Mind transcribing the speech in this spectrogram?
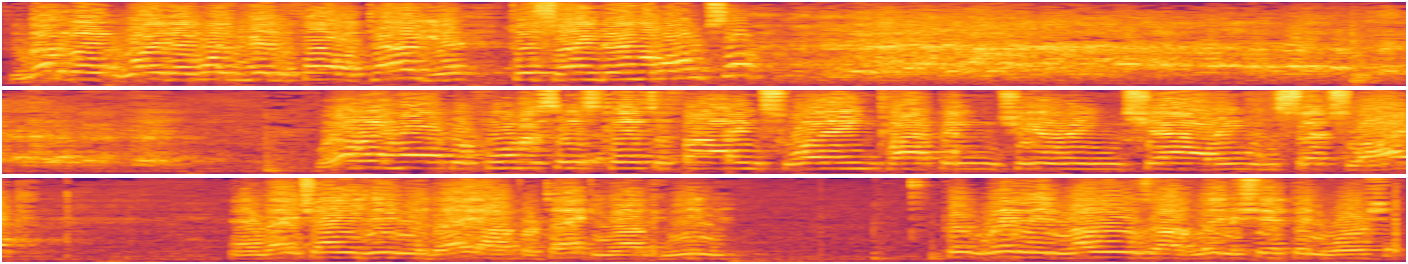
And that way they wouldn't hear the fellow tell you to sing during the Lord's Supper. well, they have performances testifying, swaying, clapping, cheering, shouting, and such like. And they change even the day of partaking of communion. Put women in roles of leadership in worship.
